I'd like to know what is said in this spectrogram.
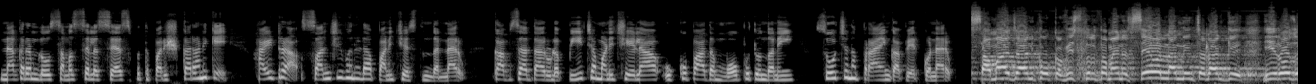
నగరంలో సమస్యల శాశ్వత పరిష్కారానికే హైడ్రా సంజీవనడా పనిచేస్తుందన్నారు. కబ్జాదారుల పీచమణిచేలా ఉక్కుపాదం మోపుతుందని సూచనప్రాయంగా పేర్కొన్నారు. సమాజానికి ఒక విస్తృతమైన సేవలను అందించడానికి ఈ రోజు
